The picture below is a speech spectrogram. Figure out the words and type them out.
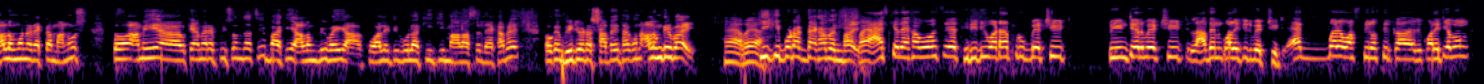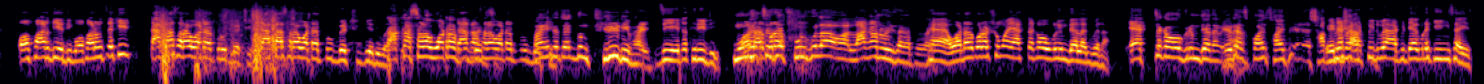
ভালো মনের একটা মানুষ। তো আমি ক্যামেরার পিছন যাচ্ছি বাকি আলমগীর ভাই কোয়ালিটি গুলা কি কি মাল আছে দেখাবে। ওকে ভিডিওটা সাথেই থাকুন। আলমগীর ভাই হ্যাঁ ভাইয়া। কি কি প্রোডাক্ট দেখাবেন ভাই? ভাই আজকে দেখাবো হচ্ছে three D water proof bedsheet প্রিন্টের বেডশিট লাদেন কোয়ালিটির বেডশিট একবারে অস্থির অস্থির কোয়ালিটি এবং অফার দিয়ে দিব। অফার হচ্ছে কি টাকা ছাড়া ওয়াটার প্রুফ বেডশিট টাকা ছাড়া ওয়াটার প্রুফ বেডশিট দিয়ে দিব। টাকা ছাড়া ওয়াটার টাকা ছাড়া waterproof ভাই এটা তো একদম থ্রি ডি ভাই। জি এটা থ্রি ডি মনে হচ্ছে যে ফুলগুলা লাগানো ওই জায়গাতে ভাই। হ্যাঁ অর্ডার করার সময় এক টাকা অগ্রিম দেয়া লাগবে না। এক টাকা অগ্রিম দিয়ে দেন এটা কয় ছয় ফি- সাত এটা ফিট সাত ফিট বাই আট ফিট একবারে কিং সাইজ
